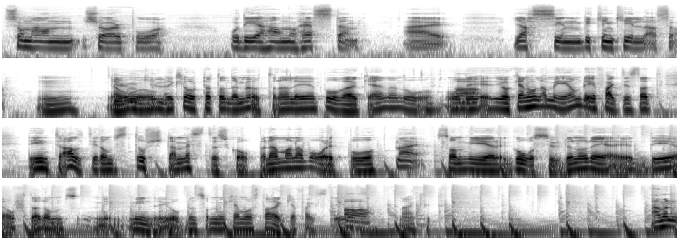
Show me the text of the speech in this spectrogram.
som han kör på. Och det är han och hästen. Nej, Yassin, vilken kille alltså. Mm. Ja, och det är klart att de där mötena det påverkar en ändå. Och Ja. det, jag kan hålla med om det faktiskt att det är inte alltid de största mästerskapen man har varit på Nej. som ger gåshuden och det, det är ofta de mindre jobben som kan vara starka faktiskt. Det är Ja. märkligt. Ja, men,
